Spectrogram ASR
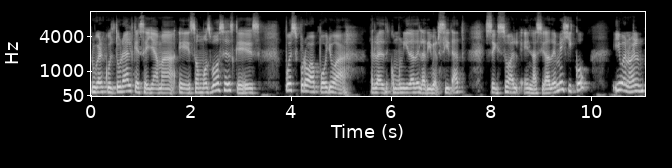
lugar cultural que se llama eh, Somos Voces, que es pues pro apoyo a a la comunidad de la diversidad sexual en la Ciudad de México. Y bueno, él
